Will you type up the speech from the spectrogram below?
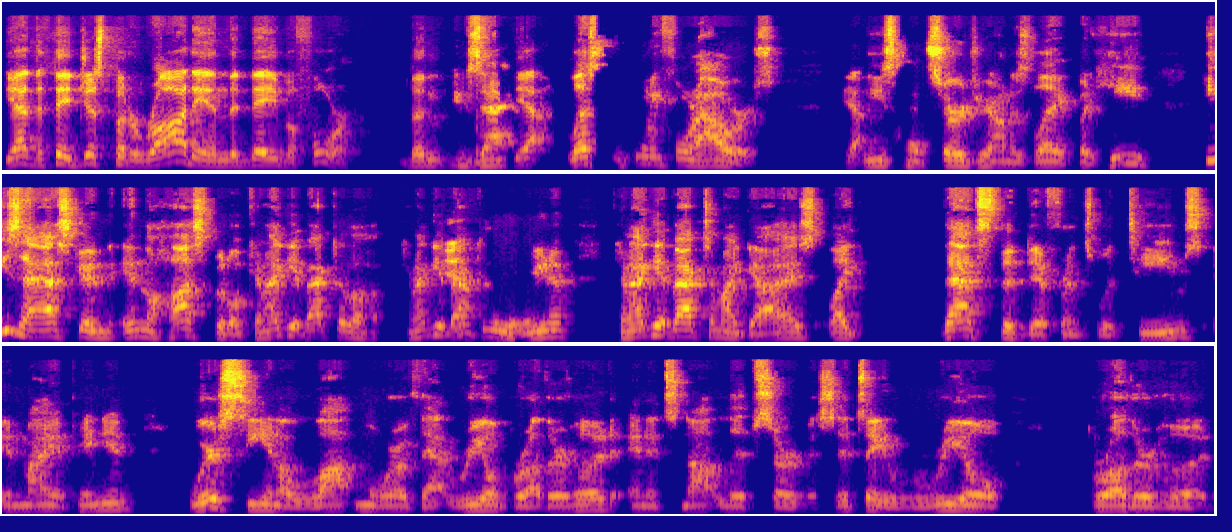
Yeah, that they just put a rod in the day before. The Exactly. Yeah. less than 24 hours. Yeah. He's had surgery on his leg, but he he's asking in the hospital, "Can I get back to the can I get back to the arena? Can I get back to my guys?" Like that's the difference with teams in my opinion. We're seeing a lot more of that real brotherhood and it's not lip service. It's a real brotherhood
